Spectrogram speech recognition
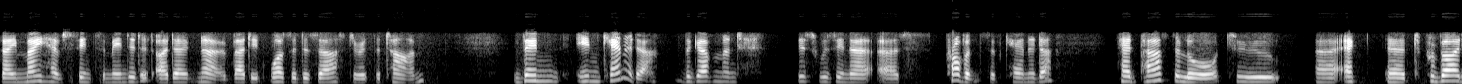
They may have since amended it, I don't know, but it was a disaster at the time. Then in Canada, the government, this was in a, a province of Canada, had passed a law to uh, act, uh, to provide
